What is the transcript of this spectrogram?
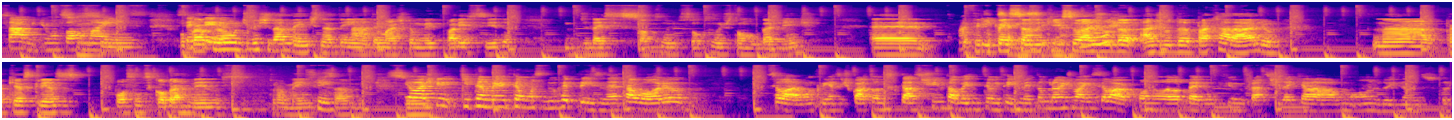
sabe? De uma forma mais Sim. O certeira. próprio Divertidamente, né? Tem uma Ah. temática meio que parecida de dar esses socos no, socos no estômago da gente. É, Uma eu fico pensando si, que né? isso ajuda, ajuda pra caralho na, pra que as crianças possam se cobrar menos futuramente, Sim. sabe? Eu acho que, que também tem um lance do reprise, né? Tal hora, sei lá, uma criança de 4 anos que tá assistindo talvez não tenha um entendimento tão grande, mas sei lá, quando ela pega um filme pra assistir daqui a um ano, dois anos, por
